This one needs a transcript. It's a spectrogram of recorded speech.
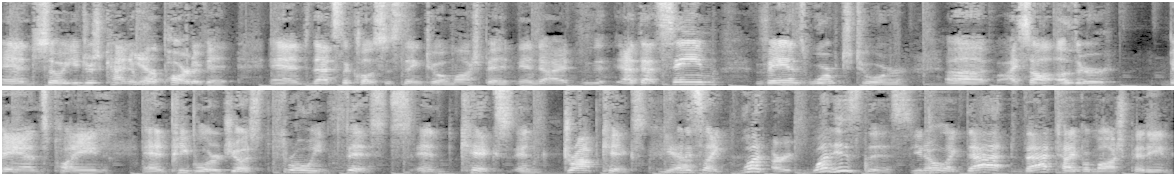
and so you just kind of Yep. were part of it, and that's the closest thing to a mosh pit. And I, at that same Vans Warped tour, uh, I saw other bands playing. And people are just throwing fists and kicks and drop kicks. Yeah. And it's like, what are what is this? You know, like that that type of mosh pitting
